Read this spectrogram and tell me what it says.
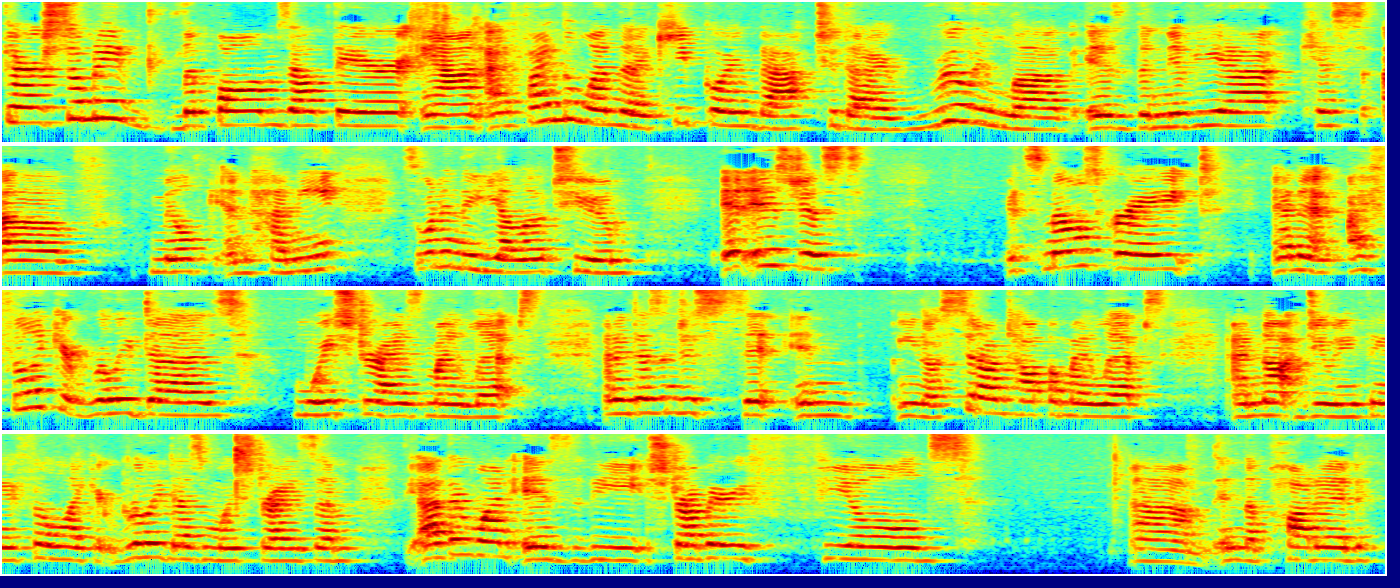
There are so many lip balms out there and I find the one that I keep going back to that I really love is the Nivea Kiss of Milk and Honey. It's one in the yellow tube. It is just, it smells great and it, I feel like it really does moisturize my lips and it doesn't just sit in, you know, sit on top of my lips and not do anything. I feel like it really does moisturize them. The other one is the Strawberry Fields um, in the potted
